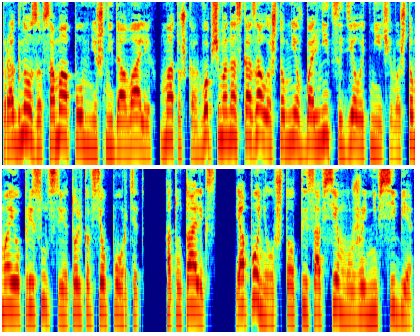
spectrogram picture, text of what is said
Прогнозов, сама помнишь, не давали. Матушка, в общем, она сказала, что мне в больнице делать нечего, что мое присутствие только все портит. А тут Алекс, я понял, что ты совсем уже не в себе.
